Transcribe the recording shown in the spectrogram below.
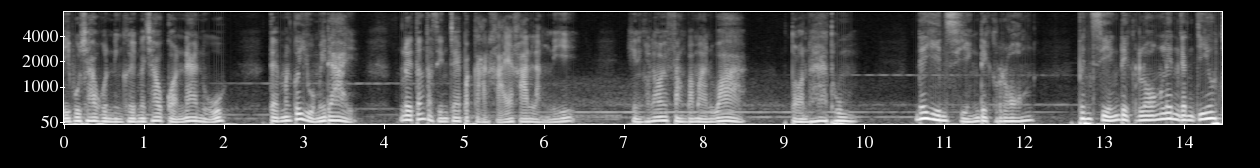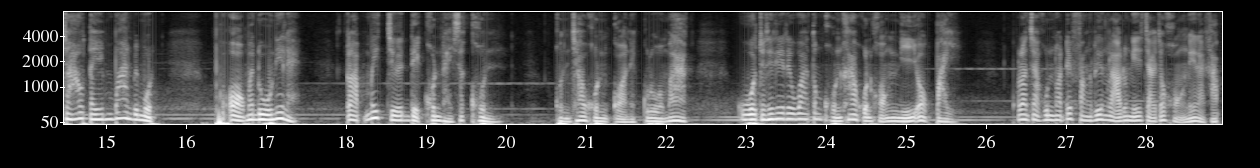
มีผู้เช่าคนหนึ่งเคยมาเช่าก่อนหน้าหนู แต่มันก็อยู่ไม่ได้ เลยต้องตัดสินใจประกาศขายอาคารหลังนี้ เห็นเขาเล่าให้ฟังประมาณว่า ตอนห้าทุ่ม ได้ยินเสียงเด็กร้อง เป็นเสียงเด็กร้องเล่นกันเจี้ยวจ้าวเต็มบ้านไปหมด พอออกมาดูนี่แหละ กลับไม่เจอเด็กคนไหนสักคน คนเช่าคนก่อนเนี่ยกลัวมาก กลัวจนที่เรียกได้ว่าต้องขนข้าวขนของหนีออกไปพอหลังจากคุณน็อตได้ฟังเรื่องราวเรื่องนี้จากเจ้าของนี่แหละครับ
